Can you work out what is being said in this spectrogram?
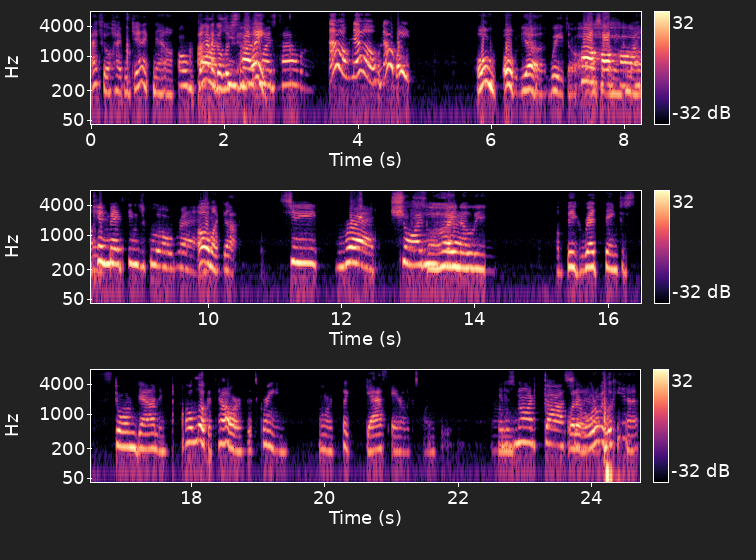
I feel hypergenic now. Oh god, gonna go lift some weights. Oh, no, no, wait. Oh, oh, yeah, wait. Ha I ha ha, I can make things glow red. Oh my god. See? Red. Shiny red. Finally. A big red thing just stormed down and. Oh, look, a tower that's green. Or it's like gas air, like swine flu. It is Um, not gas Whatever. What are we looking at?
